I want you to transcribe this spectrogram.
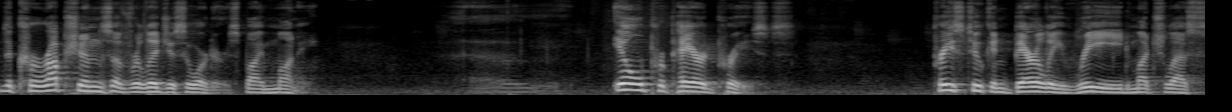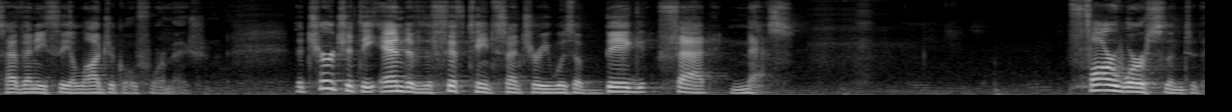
the corruptions of religious orders by money, uh, ill prepared priests, priests who can barely read, much less have any theological formation. The church at the end of the 15th century was a big, fat mess. Far worse than today.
